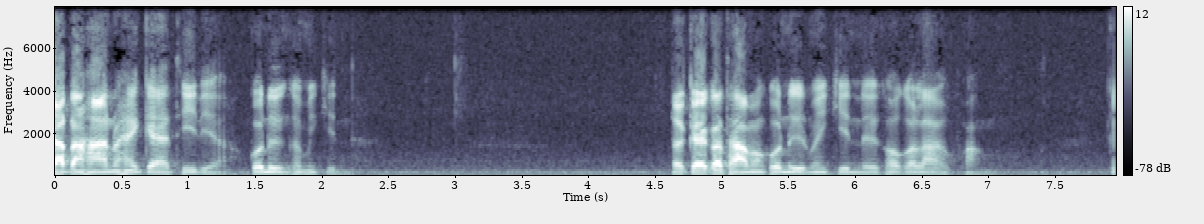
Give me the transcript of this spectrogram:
จัดอาหารไว้ให้แกที่เดียวคนอื่นเขาไม่กิน แล้วแกก็ถามว่าคนอื่นไม่กินหรือเขาก็เล่าฟัง แก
